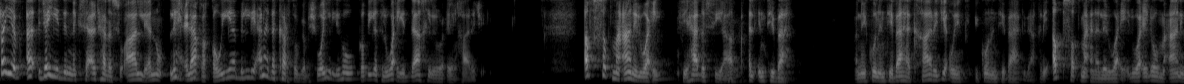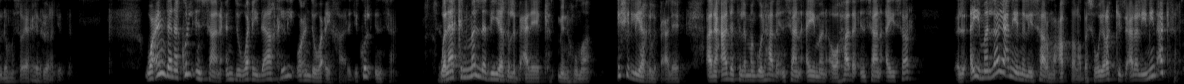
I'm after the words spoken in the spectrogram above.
طيب جيد إنك سألت هذا السؤال لأنه له علاقة قوية باللي أنا ذكرته قبل شوي اللي هو قضية الوعي الداخلي والوعي الخارجي. أبسط معاني الوعي في هذا السياق الانتباه. انه يكون انتباهك خارجي أو يك- يكون انتباهك داخلي، أبسط معنى للوعي، الوعي له معاني وله مستويات نعم. كثيرة جدا. وعندنا كل إنسان عنده وعي داخلي وعنده وعي خارجي، كل إنسان. ولكن ما الذي يغلب عليك منهما؟ إيش اللي يغلب عليك؟ أنا عاده لما أقول هذا إنسان أيمن أو هذا إنسان أيسر الأيمن لا يعني إن اليسار معطلة بس هو يركز على اليمين أكثر.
